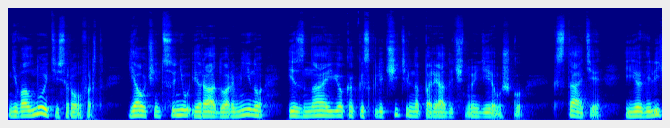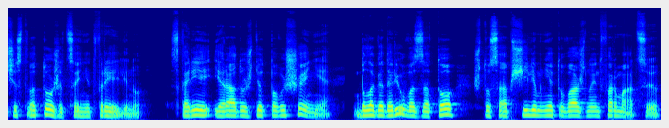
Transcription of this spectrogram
Не волнуйтесь, Рофорд, я очень ценю и раду Армину и знаю ее как исключительно порядочную девушку. Кстати, ее величество тоже ценит Фрейлину. Скорее, Ираду ждет повышения. Благодарю вас за то, что сообщили мне эту важную информацию.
